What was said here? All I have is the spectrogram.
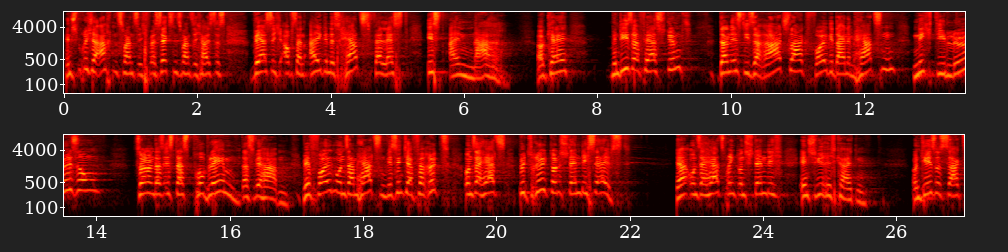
In Sprüche 28, Vers 26 heißt es, wer sich auf sein eigenes Herz verlässt, ist ein Narr. Okay? Wenn dieser Vers stimmt, dann ist dieser Ratschlag, folge deinem Herzen, nicht die Lösung, sondern das ist das Problem, das wir haben. Wir folgen unserem Herzen. Wir sind ja verrückt. Unser Herz betrügt uns ständig selbst. Ja, unser Herz bringt uns ständig in Schwierigkeiten. Und Jesus sagt,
